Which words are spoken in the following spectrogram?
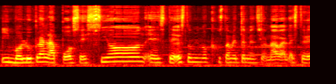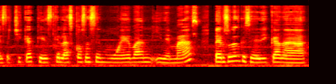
involucran la posesión, este, esto mismo que justamente mencionaba la historia de esta chica, que es que las cosas se muevan y demás. Personas que se dedican a,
